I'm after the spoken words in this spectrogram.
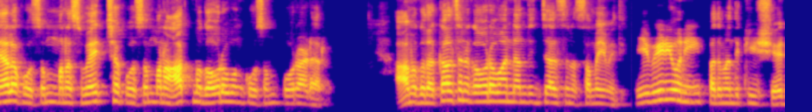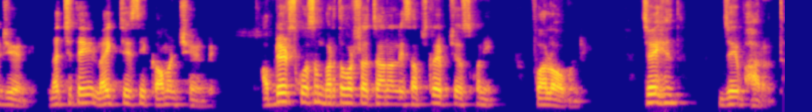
నేల కోసం మన స్వేచ్ఛ కోసం మన ఆత్మ గౌరవం కోసం పోరాడారు. ఆమెకు దక్కాల్సిన గౌరవాన్ని అందించాల్సిన సమయం ఇది. ఈ వీడియోని పది మందికి షేర్ చేయండి. నచ్చితే లైక్ చేసి కామెంట్ చేయండి. అప్డేట్స్ కోసం భరతవర్ష ఛానల్ని సబ్స్క్రైబ్ చేసుకొని ఫాలో అవ్వండి. జై హింద్ జై భారత్.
